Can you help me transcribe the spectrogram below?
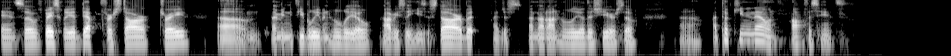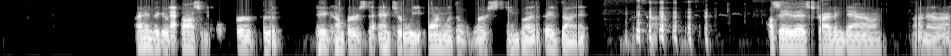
And so it's basically a depth for star trade. Um, I mean, if you believe in Julio, obviously he's a star, but I just, I'm not on Julio this year. So uh, I took Keenan Allen off his hands. I didn't think it was possible for, for the Pig Humpers to enter week one with a worse team, but they've done it. Uh, I'll say this driving down on uh,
